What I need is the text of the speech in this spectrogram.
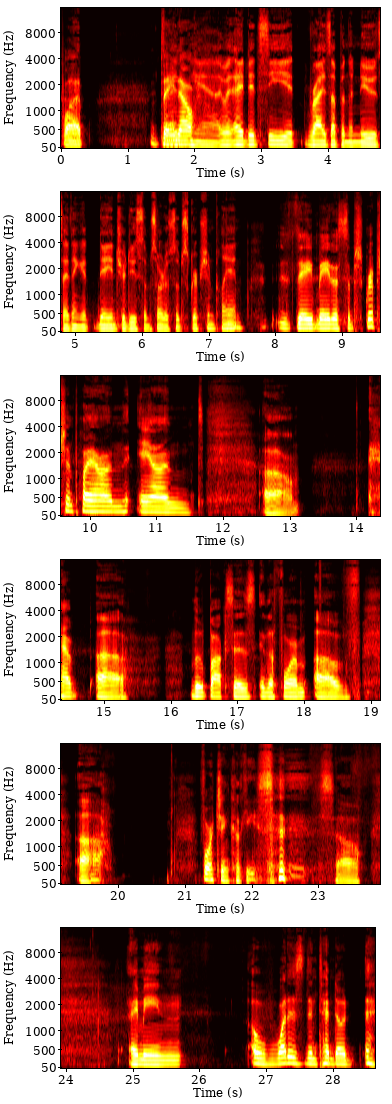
but they I- now yeah, I did see it rise up in the news. I think it they introduced some sort of subscription plan. they made a subscription plan and um have uh loot boxes in the form of uh fortune cookies so i mean oh, what is nintendo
